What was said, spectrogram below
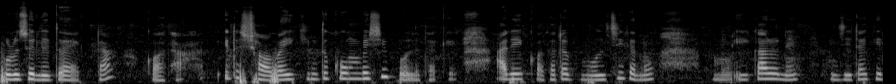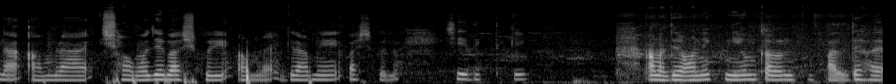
প্রচলিত একটা কথা। এটা সবাই কিন্তু কম বেশি বলে থাকে। আর এই কথাটা বলছি কেন? এই কারণে যেটা কিনা আমরা সমাজে বাস করি, আমরা গ্রামে বাস করি, সেই দিক থেকে আমাদের অনেক নিয়ম কারণ পালতে হয়।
